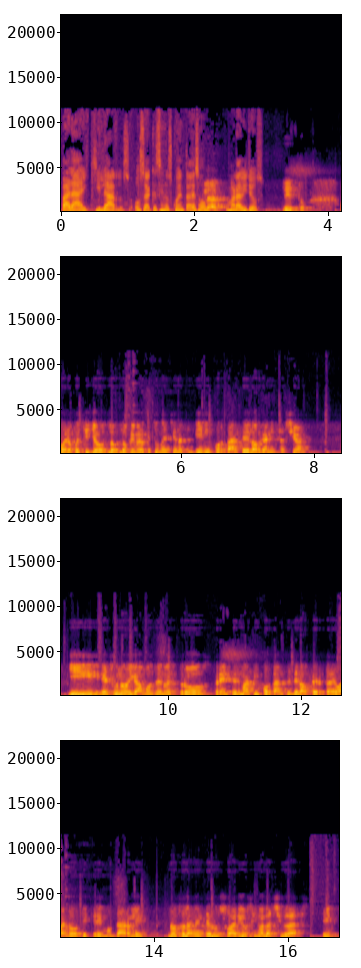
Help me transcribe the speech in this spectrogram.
para alquilarlos. O sea que si nos cuenta eso, maravilloso. Listo. Bueno, pues sí, yo lo, lo primero que tú mencionas es bien importante de la organización y es uno, digamos, de nuestros frentes más importantes de la oferta de valor que queremos darle no solamente al usuario, sino a las ciudades. ¿sí?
